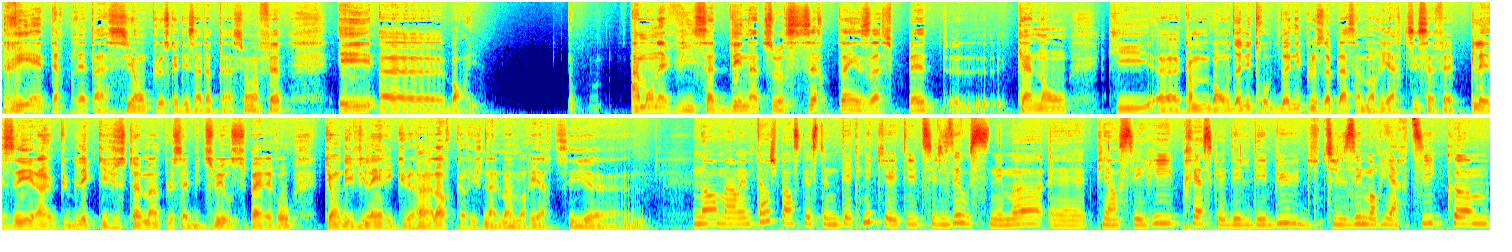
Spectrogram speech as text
réinterprétations plus que des adaptations en fait. Et euh, bon, à mon avis, ça dénature certains aspects de canon qui, euh, comme bon, donner trop, donner plus de place à Moriarty, ça fait plaisir à un public qui est justement plus habitué aux super-héros qui ont des vilains récurrents, alors qu'originalement Moriarty, euh, Non, mais en même temps, je pense que c'est une technique qui a été utilisée au cinéma euh, puis en série presque dès le début d'utiliser Moriarty comme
